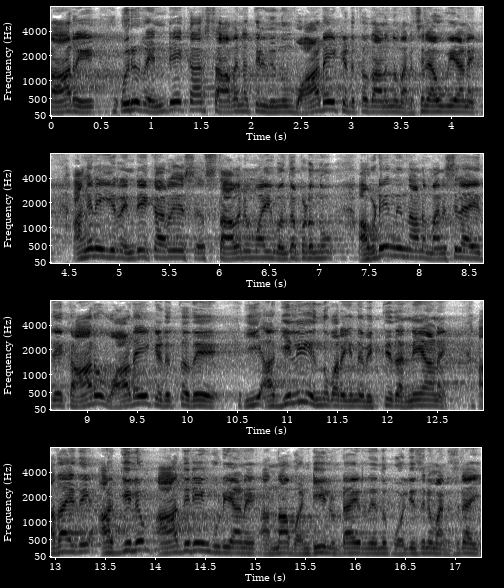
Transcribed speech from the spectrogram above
കാറ് ഒരു റെന്റേ കാർ സ്ഥാപനത്തിൽ നിന്നും വാടകയ്ക്ക് എടുത്തതാണെന്ന് മനസ്സിലാവുകയാണ്. അങ്ങനെ ഈ റെന്റെ കാർ സ്ഥാപനവുമായി ബന്ധപ്പെടുന്നു. അവിടെ നിന്നാണ് മനസ്സിലായത് കാറ് വാടകയ്ക്കെടുത്തത് ഈ അഖിൽ എന്ന് പറയുന്ന വ്യക്തി തന്നെയാണ്. അതായത് അഖിലും ആതിരയും കൂടിയാണ് അന്ന് ആ വണ്ടിയിൽ ഉണ്ടായിരുന്നതെന്ന് പോലീസിന് മനസ്സിലായി.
